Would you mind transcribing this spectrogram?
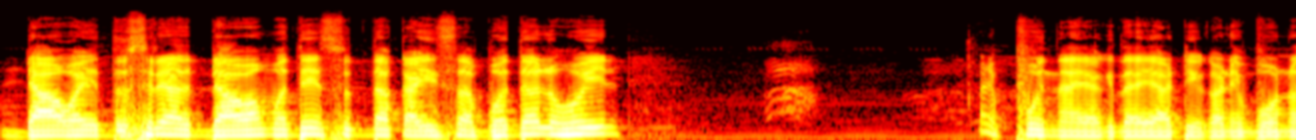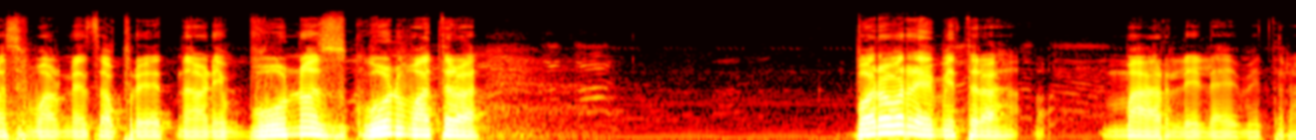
डाव आहे. दुसऱ्या डावामध्ये सुद्धा काहीसा बदल होईल. आणि पुन्हा एकदा या ठिकाणी बोनस मारण्याचा प्रयत्न आणि बोनस गुण मात्र बरोबर आहे मित्रा. मारलेला आहे मित्रा.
